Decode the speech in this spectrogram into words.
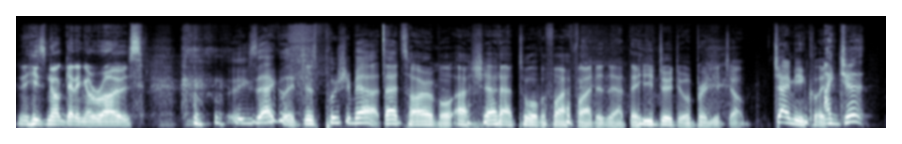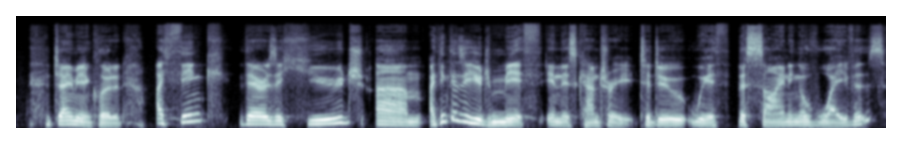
he's not getting a rose. Exactly. Just push him out. That's horrible. Uh, shout out to all the firefighters out there. You do do a brilliant job. Jamie included. I just Jamie included. I think there is a huge um I think there's a huge myth in this country to do with the signing of waivers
